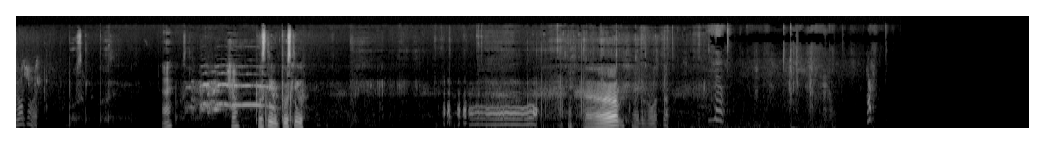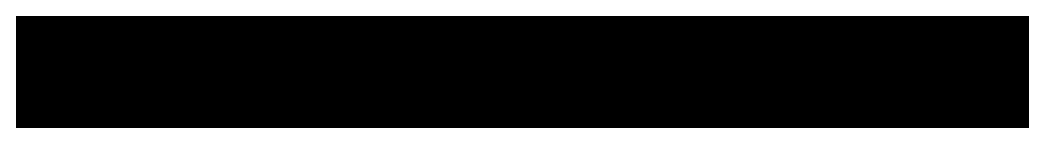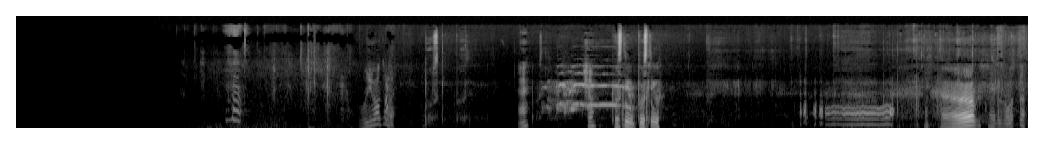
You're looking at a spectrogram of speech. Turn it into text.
Животно бе? А? Що? Пусни пусни Вливатура? Пуск. А? Що? Пуснив, пуснив. Оп. Рвота.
